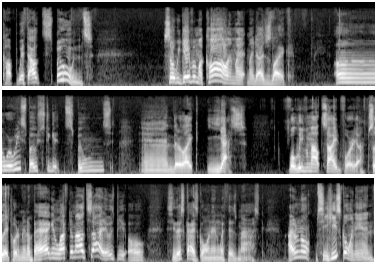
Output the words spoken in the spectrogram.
cup without spoons? So we gave him a call, and my, my dad's just like, uh, were we supposed to get spoons? And they're like, yes. We'll leave them outside for you. So they put him in a bag and left him outside. It was beautiful. Oh, see, this guy's going in with his mask. I don't know. See, he's going in.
